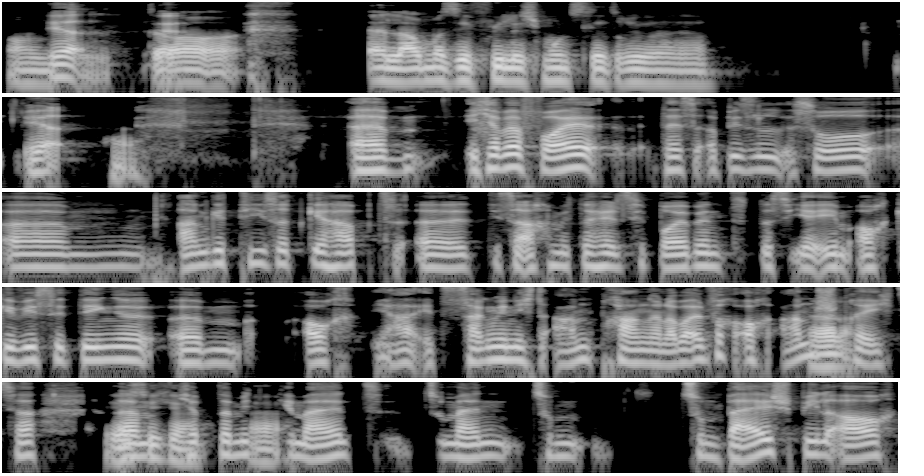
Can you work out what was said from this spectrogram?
Und ja, da ja. erlauben wir sich viele Schmunzler drüber. Ja. ja. Ähm, ich habe ja vorher das ein bisschen so ähm, angeteasert gehabt, äh, die Sache mit der Healthy Boyband, dass ihr eben auch gewisse Dinge ähm, auch, ja, jetzt sagen wir nicht anprangern, aber einfach auch ansprecht. Ja. ja. Ähm, ich habe damit ja. gemeint, zu mein, zum, zum Beispiel auch,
